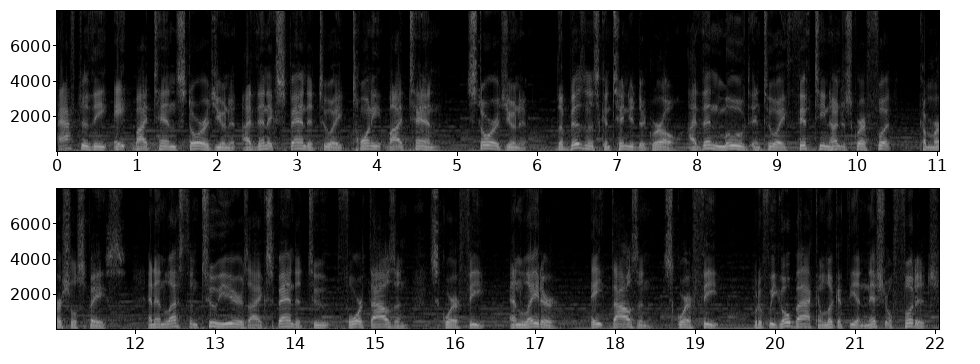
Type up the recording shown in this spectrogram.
after the 8 by 10 storage unit, I then expanded to a 20 by 10 storage unit. The business continued to grow. I then moved into a 1500 square foot commercial space. And in less than two years, I expanded to 4,000 square feet and later 8,000 square feet. But if we go back and look at the initial footage,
